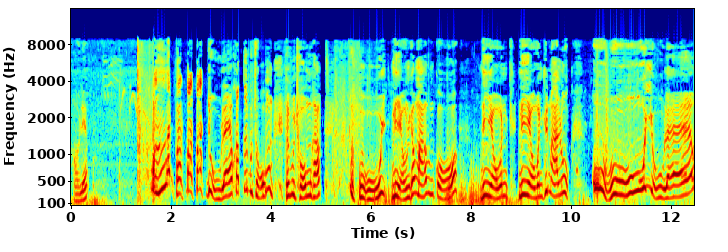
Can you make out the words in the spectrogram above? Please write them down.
เอาเร็วปัด ปัดปัดปัดอยู่แล้วครับท่านผู้ชมท่านผู้ชมครับโอ้โหเหนียวมันเข้ามาครับคุณโกเหนียวมันเหนียวมันขึ้นมาลูกโอ้โหอยู่แล้ว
